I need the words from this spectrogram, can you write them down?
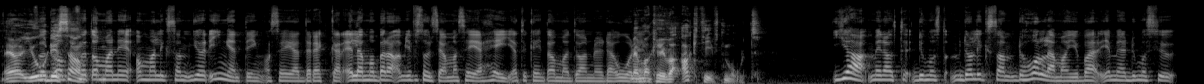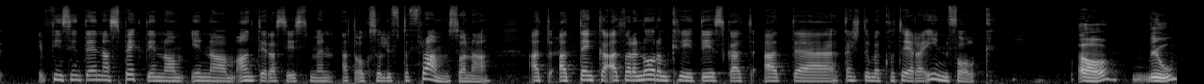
Ja, jo, för det är om, sant. För att om man, är, om man liksom gör ingenting och säger att det räcker, eller om man bara, om jag förstår säger, om man säger hej, jag tycker inte om att du använder det där ordet. Men man kan ju vara aktivt mot. Ja, men att du måste, då, liksom, då håller man ju bara... Jag menar, du måste ju... Finns inte en aspekt inom, inom antirasismen att också lyfta fram såna... Att, att tänka, att vara normkritisk, att, att uh, kanske till och med kvotera in folk. Ja, jo.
